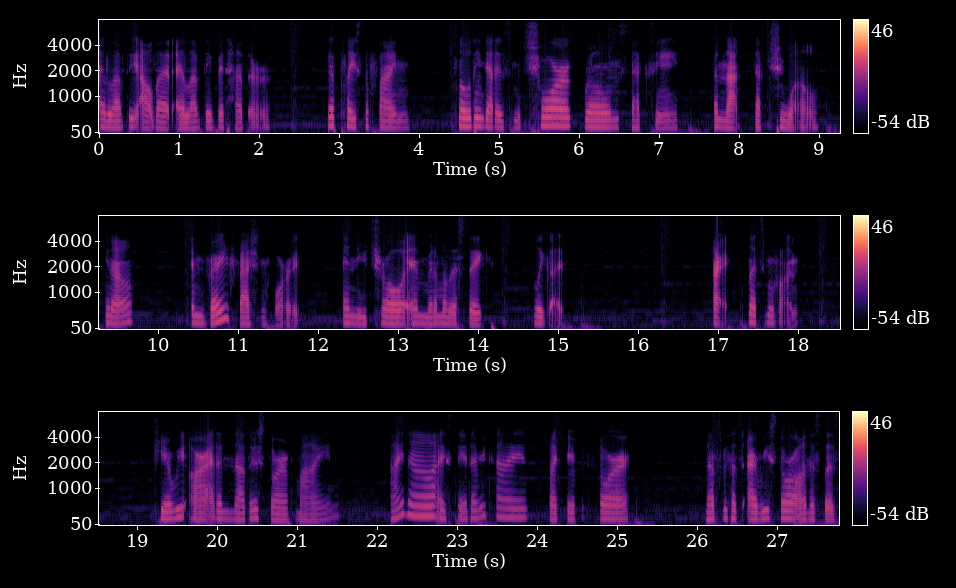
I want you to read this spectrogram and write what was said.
I love the outlet. I love David Heather. Good place to find clothing that is mature, grown, sexy, but not sexual, you know? And very fashion forward and neutral and minimalistic. Really good. Alright, let's move on. Here we are at another store of mine. I know, I say it every time. My favorite store. That's because every store on this list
